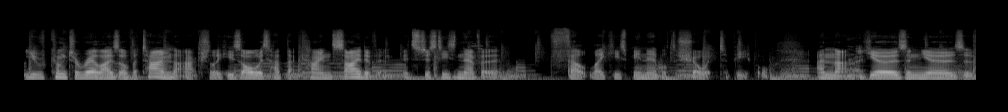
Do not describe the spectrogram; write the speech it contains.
you've come to realize over time that actually he's always had that kind side of him. It's just he's never felt like he's been able to show it to people. And that right. years and years of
